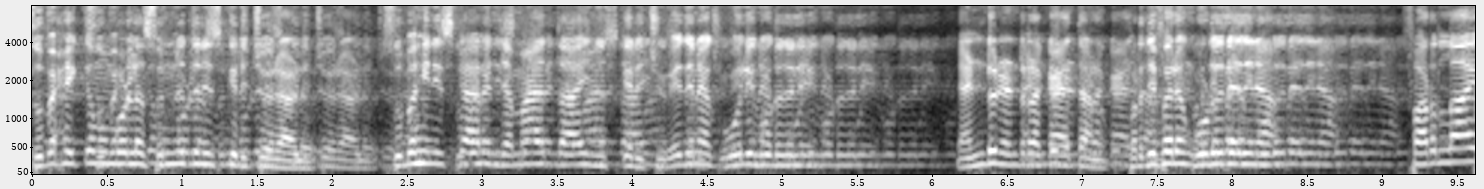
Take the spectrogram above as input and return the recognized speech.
സുബഹിക്ക് മുമ്പുള്ള സുന്നത്ത് നിസ്കരിച്ച ഒരാൾ. സുബഹി നിസ്കാരം ജമാഅത്തായി നിസ്കരിച്ചു. ഇതിനാ കൂലി കൂടുതൽ രണ്ടു രണ്ടരക്കായത്താണ് പ്രതിഫലം കൂടുതൽ ഇതിനാ? ഫർലായ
